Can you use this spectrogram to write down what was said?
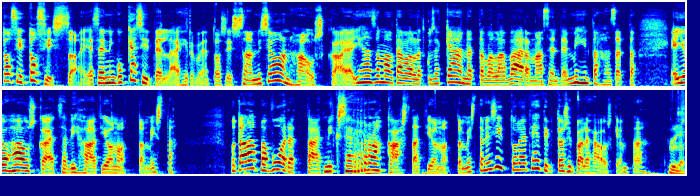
tosi tosissaan ja se niin kuin käsitellään hirveän tosissaan, niin se on hauskaa. Ja ihan samalla tavalla, että kun sä käännät tavallaan väärän asenteen mihin tahansa, että ei ole hauskaa, että sä vihaat jonottamista. Mutta alapa vuodattaa, että miksi sä rakastat jonottamista, niin siitä tulee heti tosi paljon hauskempaa. Kyllä.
